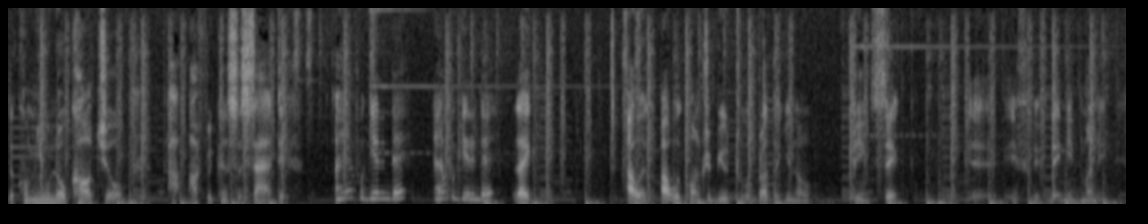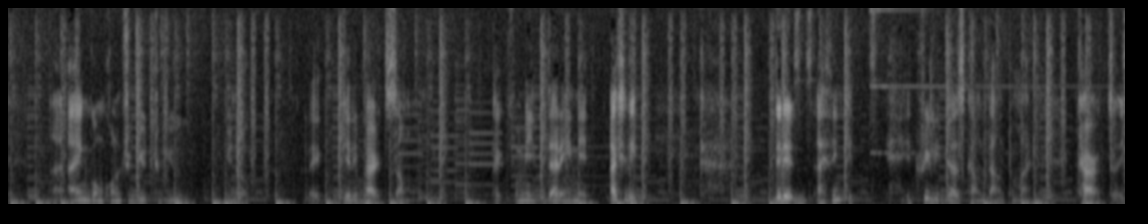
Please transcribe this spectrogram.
the communal culture of African society." I ain't forgetting that. I ain't forgetting that. Like, I would I would contribute to a brother, you know, being sick if if they need money. I, I ain't gonna contribute to you, you know, like getting married to someone. Like for me, that ain't it. Actually, did it? I think it it really does come down to my character. You,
